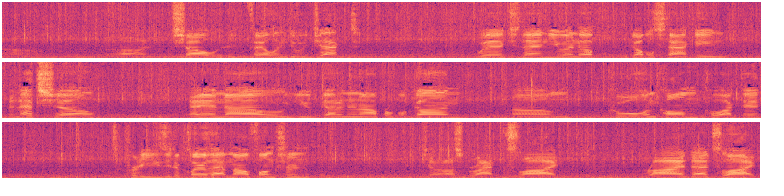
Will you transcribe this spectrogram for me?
uh, uh, shell failing to eject, which then you end up double stacking the next shell, and now you've got an inoperable gun. Um, cool and calm, collected. It's pretty easy to clear that malfunction. Just rack the slide, ride that slide.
